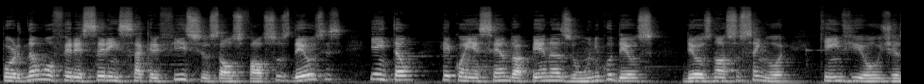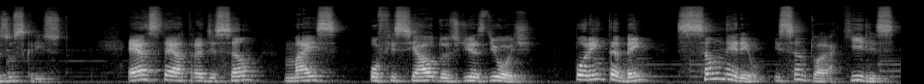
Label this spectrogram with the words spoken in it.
por não oferecerem sacrifícios aos falsos deuses e então reconhecendo apenas o único Deus, Deus Nosso Senhor, que enviou Jesus Cristo. Esta é a tradição mais oficial dos dias de hoje. Porém, também São Nereu e Santo Aquiles,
